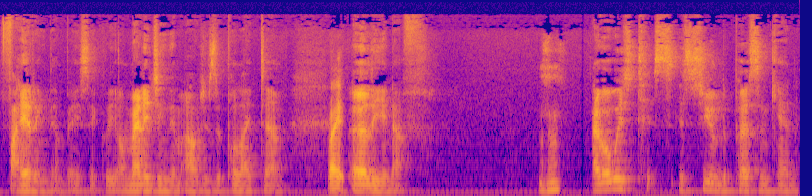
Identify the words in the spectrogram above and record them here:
firing them basically, or managing them out is a polite term. Right. Early enough. Mm-hmm. I've always t- assumed the person can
